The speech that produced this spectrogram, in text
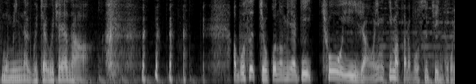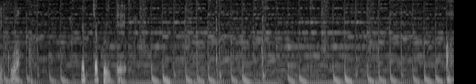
もうみんなぐちゃぐちゃやな。あ、ボスッチお好み焼き超いいじゃん。今からボスッチんとこ行くわ。めっちゃ食いてあ、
